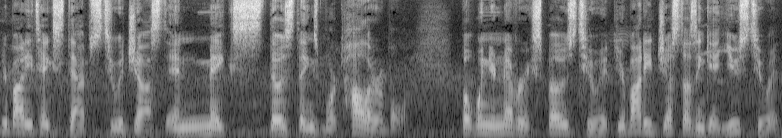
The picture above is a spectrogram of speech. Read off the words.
your body takes steps to adjust and makes those things more tolerable. But when you're never exposed to it, your body just doesn't get used to it.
